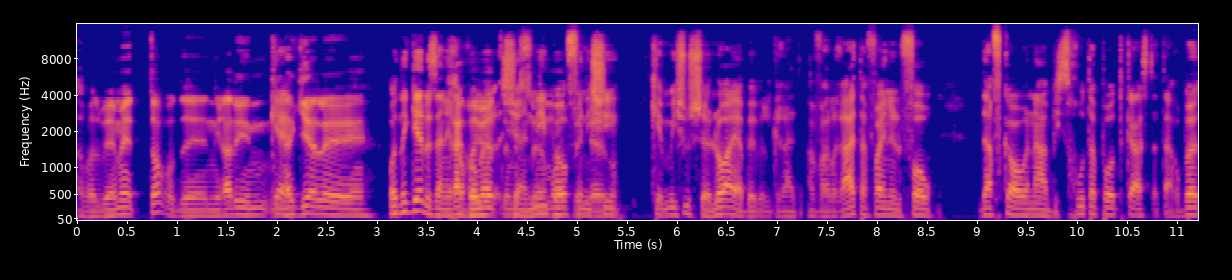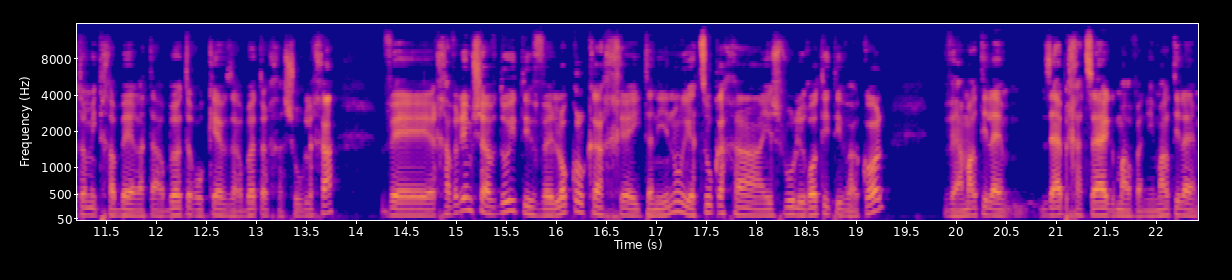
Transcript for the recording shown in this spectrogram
אבל באמת, טוב, עוד אה, נראה לי כן. נגיע ל... עוד נגיע לזה, אני רק אומר שאני באופן וכאלו. אישי, כמישהו שלא היה בבלגרד, אבל ראה את הפיינל 4, דווקא העונה, בזכות הפודקאסט, אתה הרבה יותר מתחבר, אתה הרבה יותר עוקב, זה הרבה יותר חשוב לך. וחברים שעבדו איתי ולא כל כך אה, התעניינו, יצאו ככה, ישבו לראות איתי והכל, ואמרתי להם, זה היה בחצאי הגמר, ואני אמרתי להם,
